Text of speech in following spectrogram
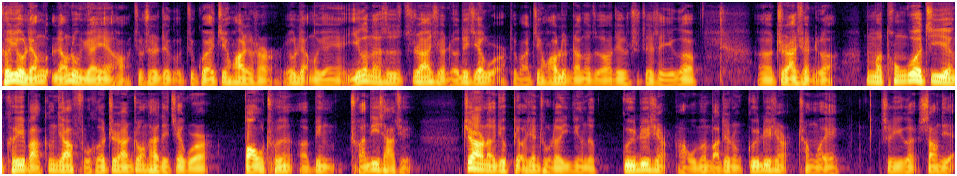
可以有两两种原因哈，就是这个就关于进化这个事儿有两个原因，一个呢是自然选择的结果，对吧？进化论咱都知道，这个这是一个呃自然选择。那么通过基因可以把更加符合自然状态的结果保存啊，并传递下去，这样呢就表现出了一定的规律性啊。我们把这种规律性称为是一个熵减。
